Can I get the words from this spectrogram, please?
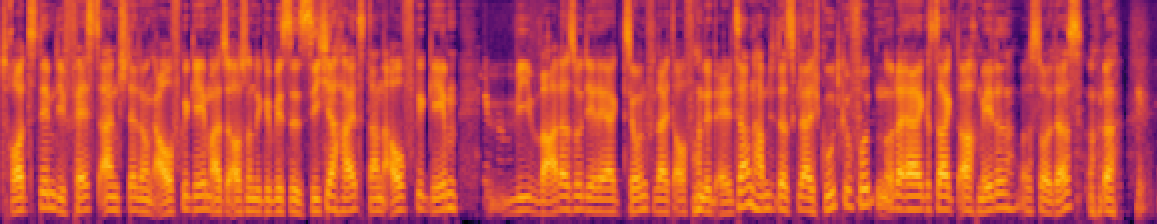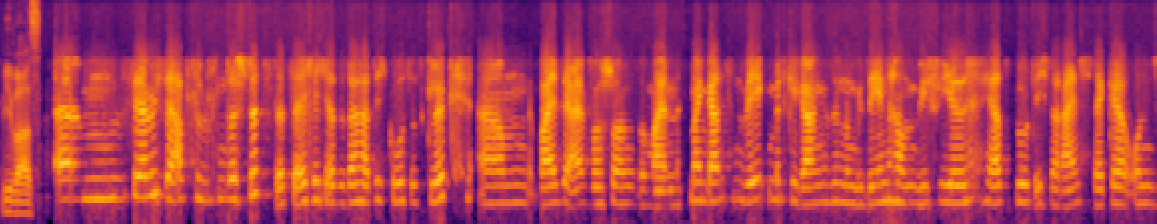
Trotzdem die Festanstellung aufgegeben, also auch so eine gewisse Sicherheit dann aufgegeben. Genau. Wie war da so die Reaktion vielleicht auch von den Eltern? Haben die das gleich gut gefunden oder eher gesagt, ach Mädel, was soll das? Oder wie war's? Ähm, sie haben mich da absolut unterstützt tatsächlich. Also da hatte ich großes Glück, ähm, weil sie einfach schon so meinen, meinen ganzen Weg mitgegangen sind und gesehen haben, wie viel Herzblut ich da reinstecke und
